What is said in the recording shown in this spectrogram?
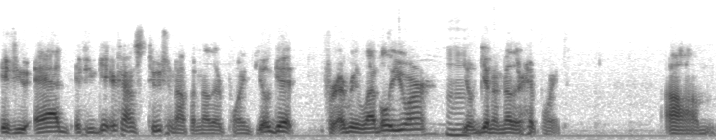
if you add, if you get your Constitution up another point, you'll get for every level you are, Mhm. you'll get another hit point. Um,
